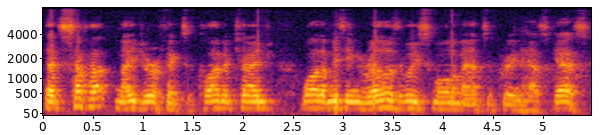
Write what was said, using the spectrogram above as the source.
that suffer major effects of climate change while emitting relatively small amounts of greenhouse gas.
